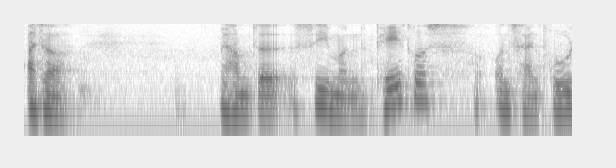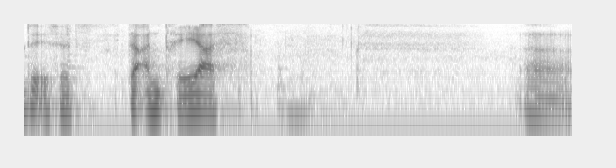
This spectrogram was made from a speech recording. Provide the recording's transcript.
Also, wir haben den Simon Petrus und sein Bruder ist jetzt der Andreas. Äh,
